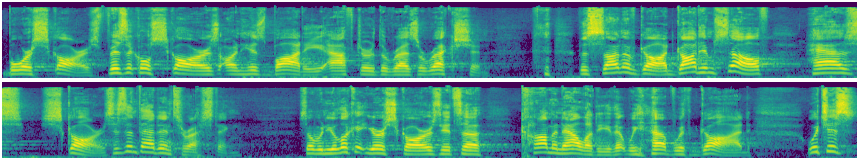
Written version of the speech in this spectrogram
bore scars, physical scars on his body after the resurrection. the Son of God, God himself, has scars. Isn't that interesting? So when you look at your scars, it's a commonality that we have with God, which is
